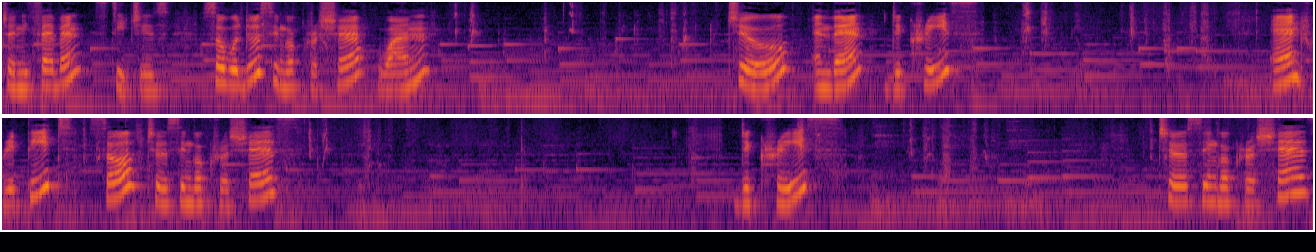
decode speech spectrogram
27 stitches. So we'll do single crochet one two and then decrease and repeat. So two single crochets. Decrease. Two single crochets.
